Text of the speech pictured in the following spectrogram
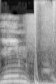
game.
